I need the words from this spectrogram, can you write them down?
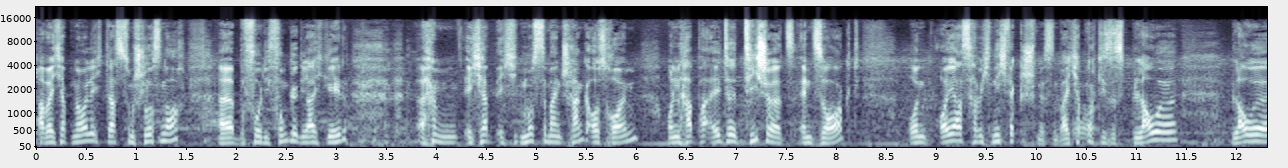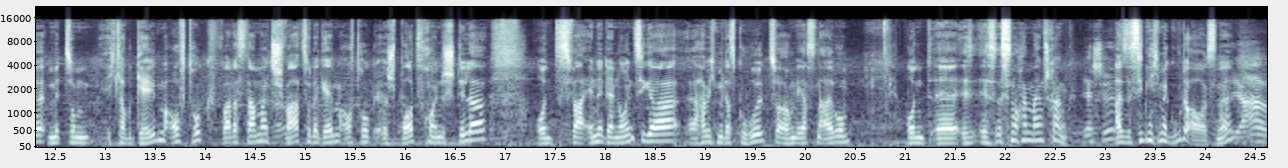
Aber ich habe neulich, das zum Schluss noch, äh, bevor die Funke gleich geht, ähm, ich, hab, ich musste meinen Schrank ausräumen und habe alte T-Shirts entsorgt. Und euers habe ich nicht weggeschmissen, weil ich habe noch dieses blaue, blaue mit so einem, ich glaube, gelben Aufdruck, war das damals, schwarz oder gelben Aufdruck, äh, Sportfreunde Stiller. Und es war Ende der 90er, äh, habe ich mir das geholt zu eurem ersten Album. Und äh, es, es ist noch in meinem Schrank. Ja, schön. Also es sieht nicht mehr gut aus, ne? Ja,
